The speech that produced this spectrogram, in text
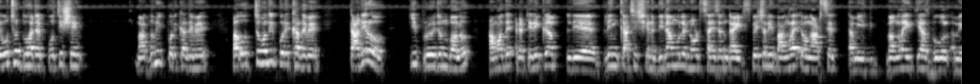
এবছর দু হাজার পঁচিশে মাধ্যমিক পরীক্ষা দেবে বা উচ্চ মাধ্যমিক পরীক্ষা দেবে, তাদেরও কি প্রয়োজন বলো? আমাদের একটা টেলিগ্রাম লিঙ্ক আছে, সেখানে বিনামূল্যে note size and guide specially Bangla এবং আর্টসের আমি বাংলা ইতিহাস, ভূগোল আমি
